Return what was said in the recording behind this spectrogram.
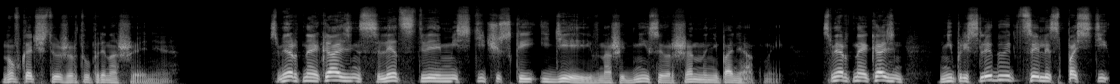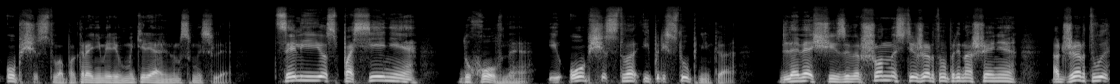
но в качестве жертвоприношения. Смертная казнь — следствие мистической идеи, в наши дни совершенно непонятной. Смертная казнь — не преследует цели спасти общество, по крайней мере в материальном смысле. Цель ее спасения духовная и общества, и преступника. Для вящей завершенности жертвоприношения от жертвы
